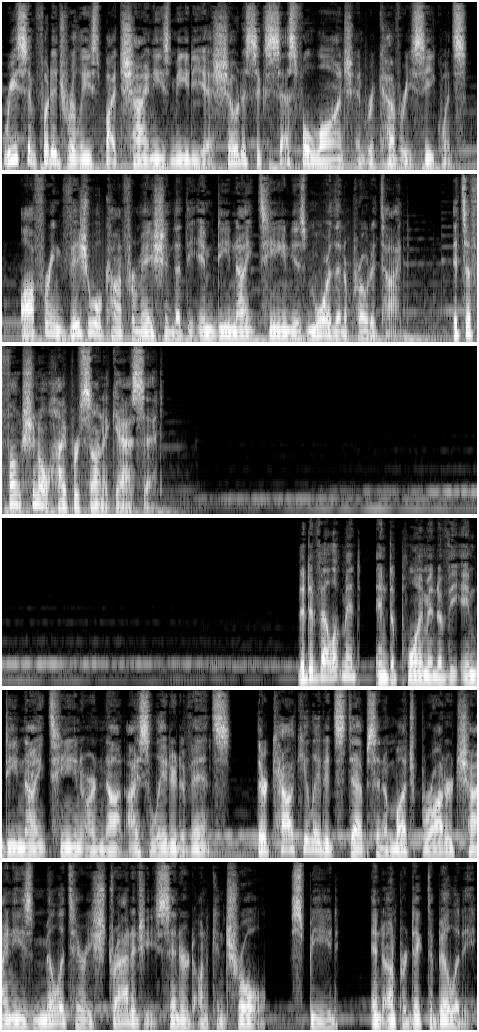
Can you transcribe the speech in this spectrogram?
Recent footage released by Chinese media showed a successful launch and recovery sequence, offering visual confirmation that the MD-19 is more than a prototype. It's a functional hypersonic asset. The development and deployment of the MD-19 are not isolated events. They're calculated steps in a much broader Chinese military strategy centered on control, speed, and unpredictability.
